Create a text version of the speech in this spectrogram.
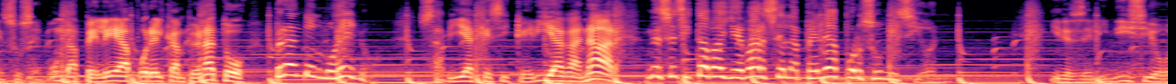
En su segunda pelea por el campeonato, Brandon Moreno sabía que si quería ganar necesitaba llevarse la pelea por sumisión. Y desde el inicio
